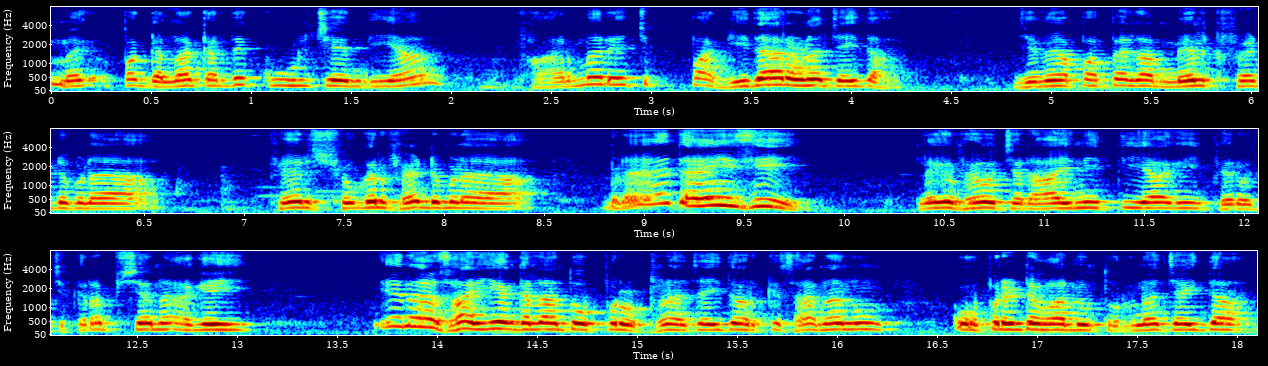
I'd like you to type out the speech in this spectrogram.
ਮੈਂ- ਆਪਾਂ ਗੱਲਾਂ ਕਰਦੇ ਕੂਲ ਚੇਨ ਦੀਆਂ ਫਾਰਮਰ ਵਿੱਚ ਭਾਗੀਦਾਰ ਹੋਣਾ ਚਾਹੀਦਾ। ਜਿਵੇਂ ਆਪਾਂ ਪਹਿਲਾਂ ਮਿਲਕ ਫੈਡ ਬਣਾਇਆ, ਫਿਰ ਸ਼ੂਗਰ ਫੈਡ ਬਣਾਇਆ ਬਣਾਇਆ ਤਾਂ ਐਂ ਹੀ ਸੀ। ਲੇਕਿਨ ਫਿਰ ਉਹ ਚ ਰਾਜਨੀਤੀ ਆ ਗਈ, ਫਿਰ ਉਹ ਚ ਕਰਪਸ਼ਨ ਆ ਗਈ। ਇਹਨਾਂ ਸਾਰੀਆਂ ਗੱਲਾਂ ਤੋਂ ਉੱਪਰ ਉੱਠਣਾ ਚਾਹੀਦਾ ਔਰ ਕਿਸਾਨਾਂ ਨੂੰ ਕੋਆਪਰੇਟਿਵ ਵੱਲ ਨੂੰ ਤੁਰਨਾ ਚਾਹੀਦਾ।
